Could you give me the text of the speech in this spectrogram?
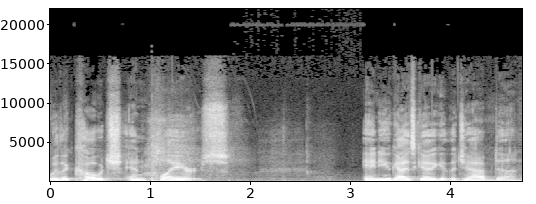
with a coach and players. And you guys got to get the job done.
